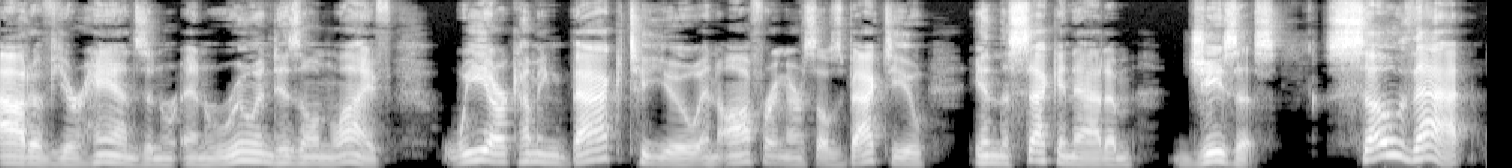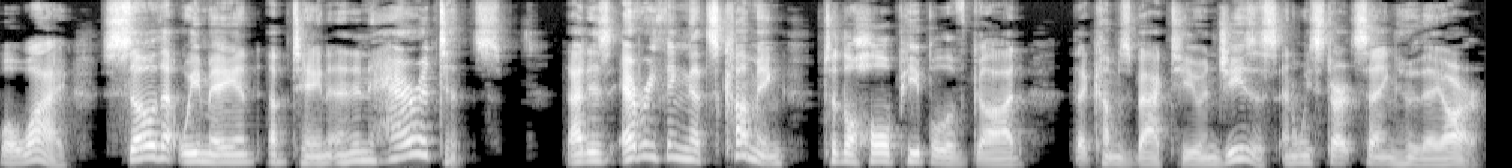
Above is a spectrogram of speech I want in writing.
out of your hands and, and ruined his own life, we are coming back to you and offering ourselves back to you in the second Adam, Jesus. So that, well, why? So that we may obtain an inheritance. That is everything that's coming to the whole people of God that comes back to you in Jesus. And we start saying who they are,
